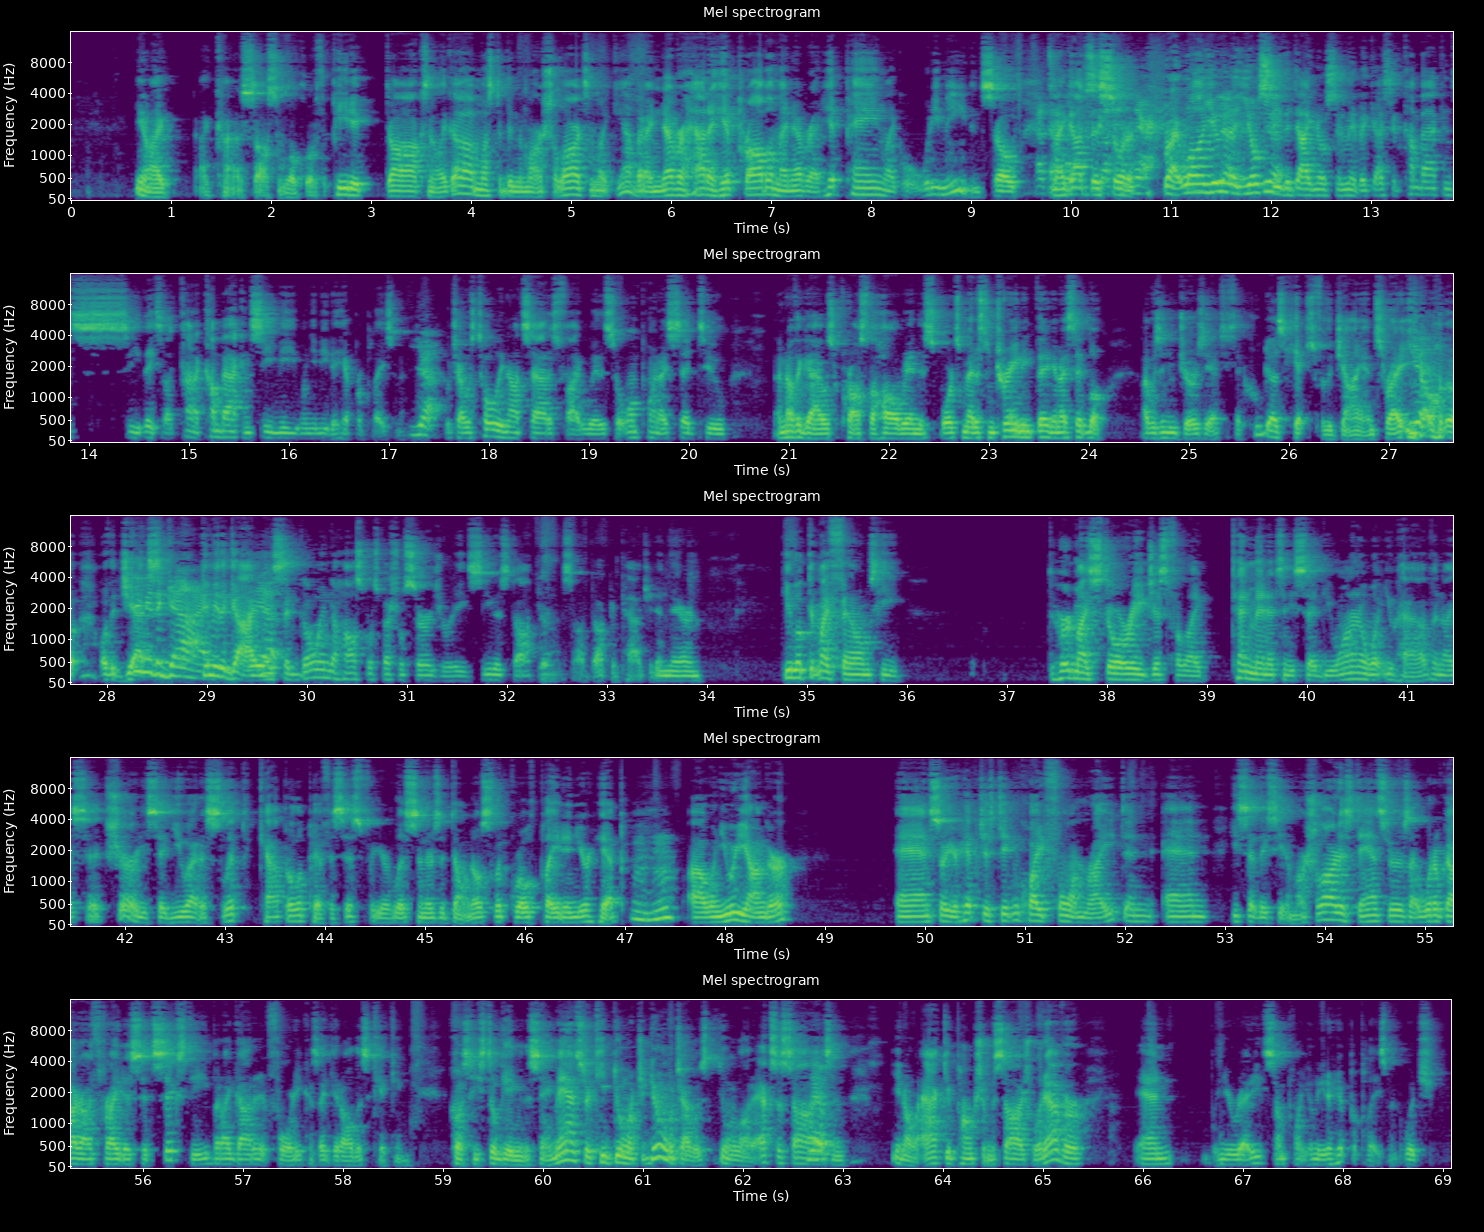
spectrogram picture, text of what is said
you know, I, I kind of saw some local orthopedic docs and like, oh, it must have been the martial arts. I'm like, yeah, but I never had a hip problem. I never had hip pain. Like, well, what do you mean? And so, That's and I got this sort of, there. right. Well, you're yeah. gonna, you'll yeah. see the diagnosis in a minute. But I said, come back and see, they said, kind of come back and see me when you need a hip replacement. Yeah. Which I was totally not satisfied with. So at one point I said to another guy was across the hall, ran this sports medicine training thing. And I said, look, I was in New Jersey. I just said, "Who does hips for the Giants, right? You yeah. know, or the, or the Jets. Give me the guy. Give me the guy." Yeah. And they said, "Go into hospital special surgery, see this doctor." And I saw Dr. Paget in there, and he looked at my films. He heard my story just for like ten minutes, and he said, "Do you want to know what you have?" And I said, "Sure." And he said, "You had a slipped capital epiphysis. For your listeners that don't know, slipped growth plate in your hip mm-hmm. uh, when you were younger." And so your hip just didn't quite form right. And and he said they see in martial artists dancers. I would have got arthritis at 60 but i got it at 40 because i did all this kicking. Because he still gave me the same answer keep doing what you're doing which i was doing a lot of exercise yep. and you know acupuncture massage whatever. And when you're ready at some point you'll need a hip replacement which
